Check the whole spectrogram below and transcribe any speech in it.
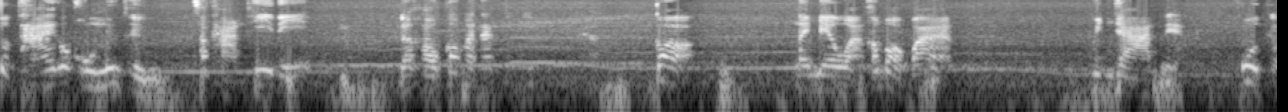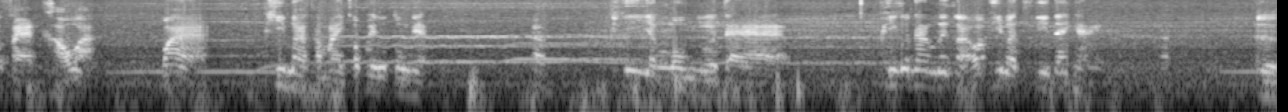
สุดท้ายก็คงนึกถึงสถานที่นี้ แล้วเขาก็มานั่งตรงนี้ก็ในเมลอะเขาบอกว่า วิญญาณเนี่ย พูดกับแฟนเขาอะว่าพี่มาทำไมก็ไม่รู้ตรงเนี้ยครับพี่ยังงงอยู่แต่ พี่ก็นั่งนึกอะว่าพี่มาที่นี่ได้ไงเออ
